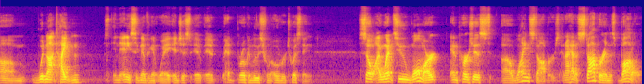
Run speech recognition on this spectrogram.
um, would not tighten in any significant way. It just it, it had broken loose from over twisting. So I went to Walmart and purchased uh, wine stoppers, and I had a stopper in this bottle.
